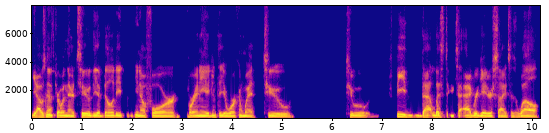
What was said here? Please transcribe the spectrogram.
Yeah, I was going to throw in there too the ability, you know, for for any agent that you're working with to to feed that listing to aggregator sites as well.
